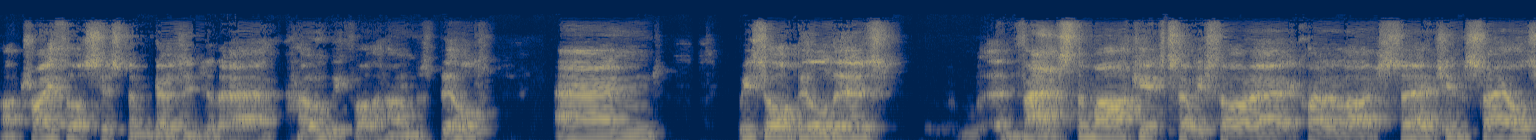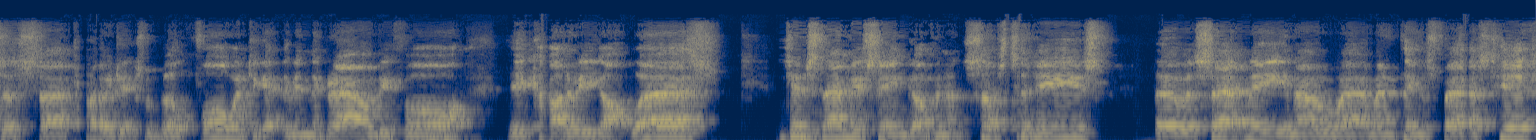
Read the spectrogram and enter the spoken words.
our Trithor system goes into their home before the home's built, and we saw builders advance the market. So we saw uh, quite a large surge in sales as uh, projects were built forward to get them in the ground before the economy got worse. Since then, we've seen government subsidies. There was certainly, you know, when things first hit,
